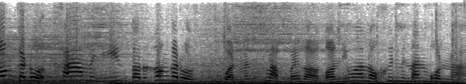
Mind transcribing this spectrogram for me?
ต้องกระโดดข้ามอย่างนี้ตอนต้องกระโดดสวนมันกลับไปเหรอ ตอนนี้ว่าเราขึ้นเป็นด้านบนอะ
